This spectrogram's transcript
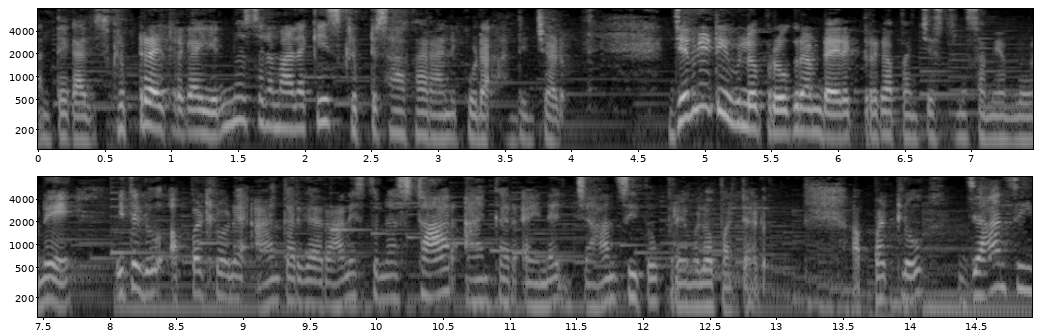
అంతేకాదు స్క్రిప్ట్ రైటర్గా ఎన్నో సినిమాలకి స్క్రిప్ట్ సహకారాన్ని కూడా అందించాడు. జెమినీ టీవీలో ప్రోగ్రామ్ డైరెక్టర్గా పనిచేస్తున్న సమయంలోనే ఇతడు అప్పట్లోనే యాంకర్గా రాణిస్తున్న స్టార్ యాంకర్ అయిన ఝాన్సీతో ప్రేమలో పడ్డాడు. అప్పట్లో ఝాన్సీ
